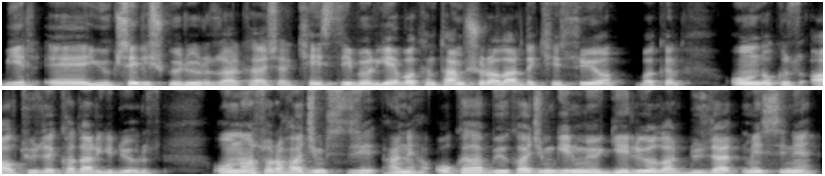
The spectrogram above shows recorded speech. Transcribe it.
bir e, yükseliş görüyoruz arkadaşlar. Kestiği bölgeye bakın tam şuralarda kesiyor. Bakın 19.600'e kadar gidiyoruz. Ondan sonra hacimsizi hani o kadar büyük hacim girmiyor. Geliyorlar düzeltmesini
